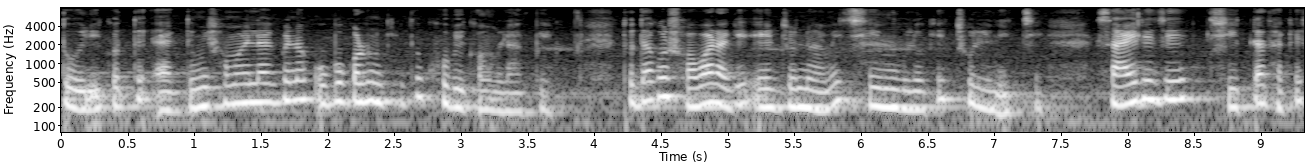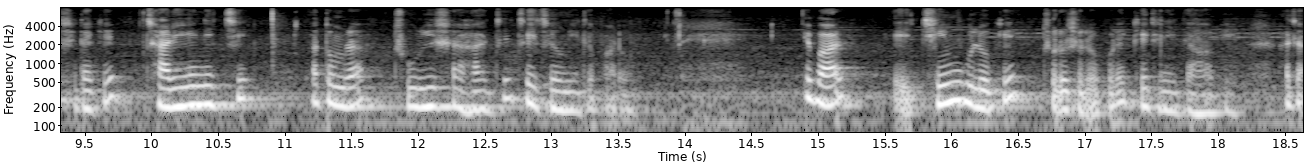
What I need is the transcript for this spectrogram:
তৈরি করতে একদমই সময় লাগবে না, উপকরণ কিন্তু খুবই কম লাগবে। তো দেখো সবার আগে এর জন্য আমি ছিমগুলোকে চুলে নিচ্ছি। সাইডে যে শীতটা থাকে সেটাকে ছাড়িয়ে নিচ্ছি বা তোমরা ছুরির সাহায্যে চেঁচেও নিতে পারো। এবার এই ছিমগুলোকে ছোটো ছোটো করে কেটে নিতে হবে। আচ্ছা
